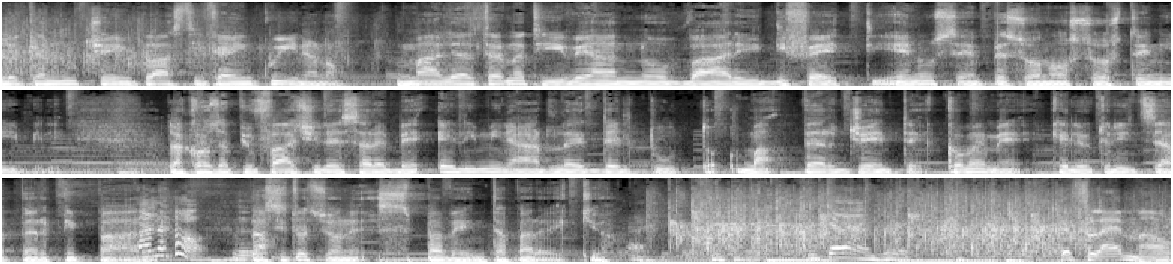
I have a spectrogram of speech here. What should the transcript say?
Le cannucce in plastica inquinano, ma le alternative hanno vari difetti e non sempre sono sostenibili. La cosa più facile sarebbe eliminarle del tutto, ma per gente come me che le utilizza per pippare, no! la situazione spaventa parecchio. Che flemma, oh.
